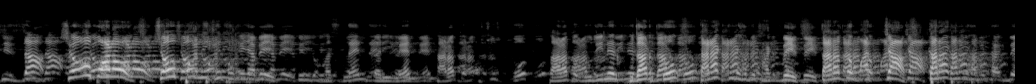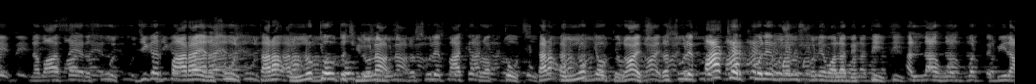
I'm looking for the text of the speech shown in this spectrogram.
ফিজ্জা সেও বড় সেও পানি খেয়ে থেকে যাবে। কিন্তু হাসনাইন করিমেন তারা তো অসুস্থ তারা তো দুদিনের ক্ষুধার্ত তারা কীভাবে থাকবে? তারা তো বাচ্চা তারা কীভাবে থাকবে? নওয়াসে রাসূল জিগর পারায় রাসূল তারা অন্য কেউ তো ছিল না। রাসূলে পাকের রক্ত তারা অন্য কেউ তো নয়। রাসূলে পাকের কোলে মানুষ হনে वाला ব্যক্তি। আল্লাহু আকবার কবীরা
